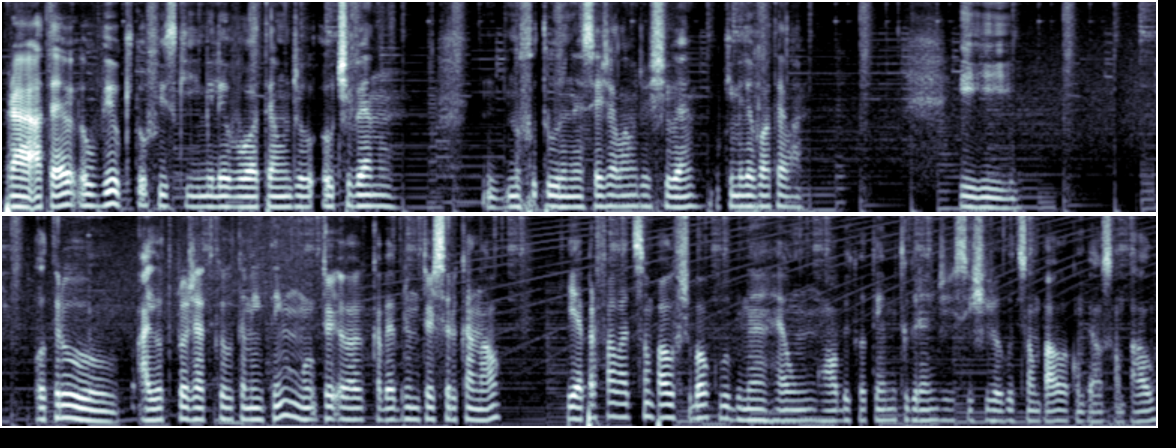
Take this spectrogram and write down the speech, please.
Pra até eu ver o que, que eu fiz que me levou até onde eu, eu tiver no, no futuro, né? Seja lá onde eu estiver, o que me levou até lá. E outro, aí outro projeto que eu também tenho, eu acabei abrindo um terceiro canal e é para falar de São Paulo Futebol Clube, né? É um hobby que eu tenho muito grande, assistir jogo de São Paulo, acompanhar o São Paulo.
